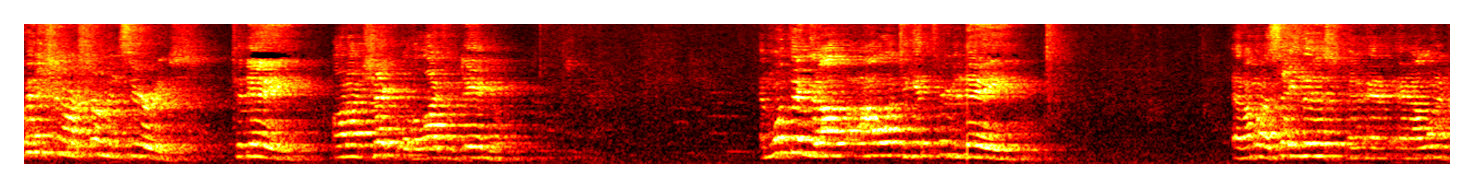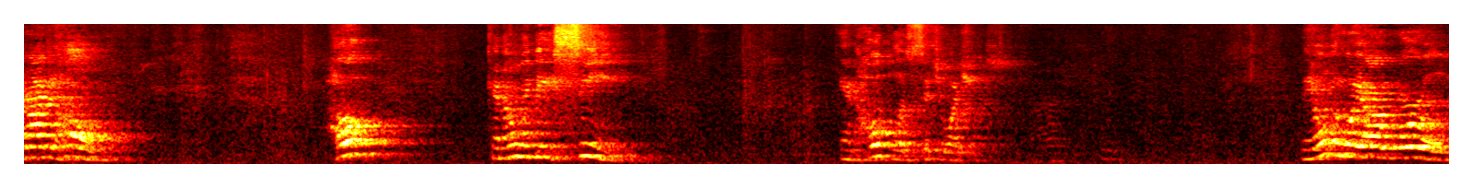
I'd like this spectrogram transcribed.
finishing our sermon series today on Unshakable, the life of Daniel. And one thing that I, I want to get through today, and I'm going to say this, and, and, and I want to drive it home. Hope can only be seen in hopeless situations. The only way our world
